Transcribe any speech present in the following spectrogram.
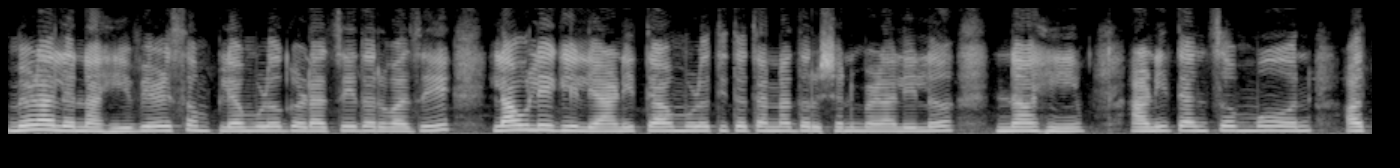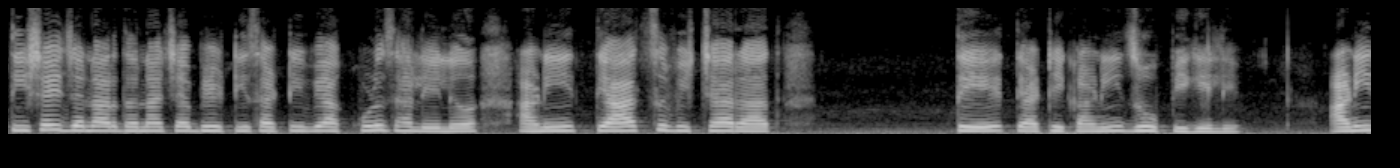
मिळालं नाही. वेळ संपल्यामुळं गडाचे दरवाजे लावले गेले आणि त्यामुळं तिथं त्यांना दर्शन मिळालेलं नाही आणि त्यांचं मन अतिशय जनार्दनाच्या भेटीसाठी व्याकुळ झालेलं आणि त्याच विचारात ते त्या ठिकाणी झोपी गेले. आणि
